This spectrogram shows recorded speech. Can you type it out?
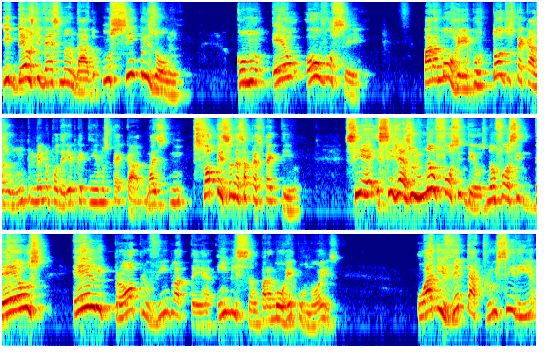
e Deus tivesse mandado um simples homem como eu ou você, para morrer por todos os pecados do mundo, primeiro não poderia porque tínhamos pecado, mas só pensando nessa perspectiva, se, se Jesus não fosse Deus, não fosse Deus, ele próprio vindo à Terra em missão para morrer por nós, o advento da cruz seria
